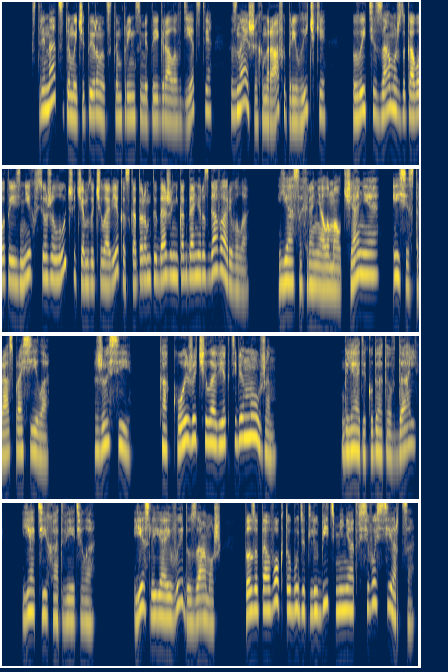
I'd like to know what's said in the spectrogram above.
С тринадцатым и четырнадцатым принцами ты играла в детстве, знаешь их нрав и привычки. Выйти замуж за кого-то из них все же лучше, чем за человека, с которым ты даже никогда не разговаривала. Я сохраняла молчание, и сестра спросила. «Жоси, какой же человек тебе нужен?» Глядя куда-то вдаль, я тихо ответила. «Если я и выйду замуж, то за того, кто будет любить меня от всего сердца.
